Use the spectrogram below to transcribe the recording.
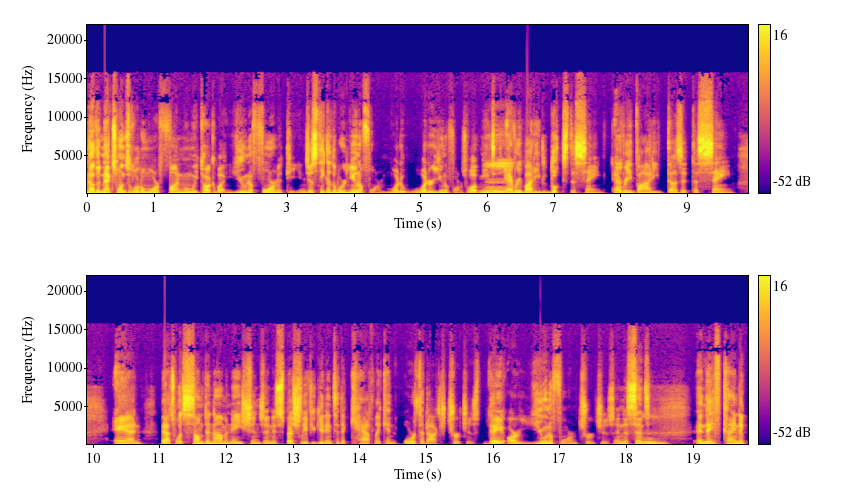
Now, the next one's a little more fun when we talk about uniformity. And just think of the word uniform. What, do, what are uniforms? Well, it means hmm. everybody looks the same, hmm. everybody does it the same. And that's what some denominations, and especially if you get into the Catholic and Orthodox churches, they are uniform churches in the sense, hmm. And they've kind of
